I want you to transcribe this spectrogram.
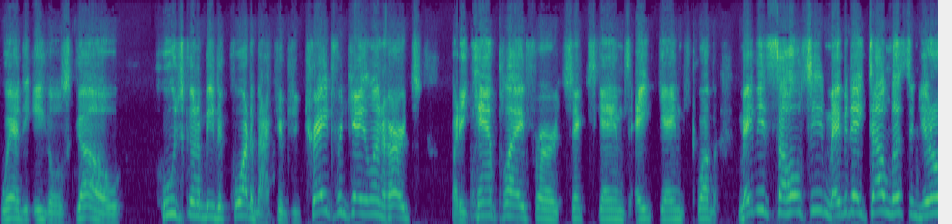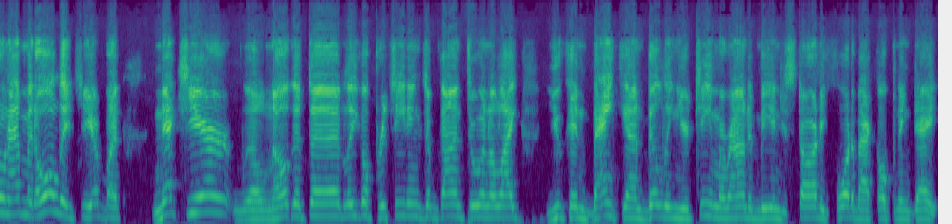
where the Eagles go who's going to be the quarterback. If you trade for Jalen Hurts, but he can't play for six games, eight games, 12, maybe it's the whole season. Maybe they tell him, listen, you don't have him at all this year, but next year we'll know that the legal proceedings have gone through and the like. You can bank on building your team around him being your starting quarterback opening day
